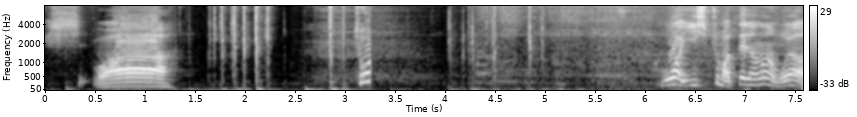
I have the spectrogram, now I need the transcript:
씨, 와. 조... 뭐야, 20초 맞대잖아, 뭐야.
